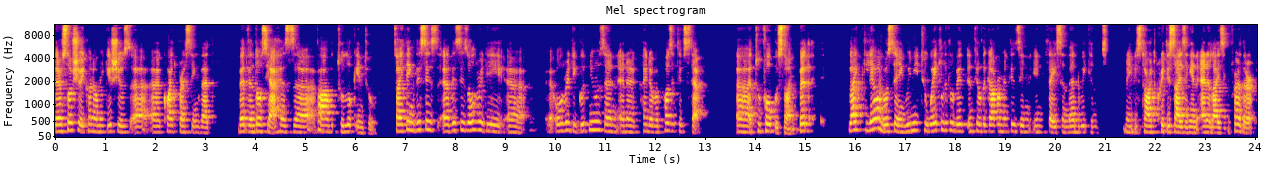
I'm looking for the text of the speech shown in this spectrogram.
there are socioeconomic issues uh, uh, quite pressing that Vetëvendosja has uh, vowed to look into. So I think this is uh, this is already uh, already good news and and a kind of a positive step to focus on. But like Leon was saying, we need to wait a little bit until the government is in, in place and then we can maybe start criticizing and analyzing further.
